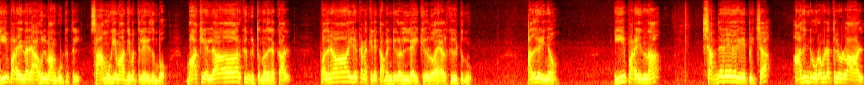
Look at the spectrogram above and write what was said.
ഈ പറയുന്ന രാഹുൽ മാങ്കൂട്ടത്തിൽ സാമൂഹ്യ മാധ്യമത്തിൽ എഴുതുമ്പോൾ ബാക്കി എല്ലാവർക്കും കിട്ടുന്നതിനേക്കാൾ പതിനായിരക്കണക്കിന് കമന്റുകളും ലൈക്കുകളും അയാൾക്ക് കിട്ടുന്നു. അത് കഴിഞ്ഞോ? ഈ പറയുന്ന ശബ്ദരേഖ കേൾപ്പിച്ച അതിന്റെ ഉറവിടത്തിലുള്ള ആൾ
